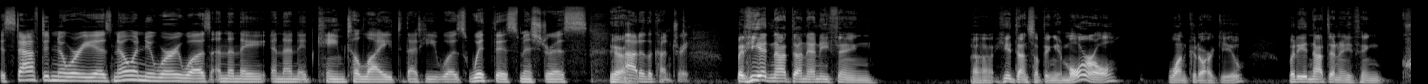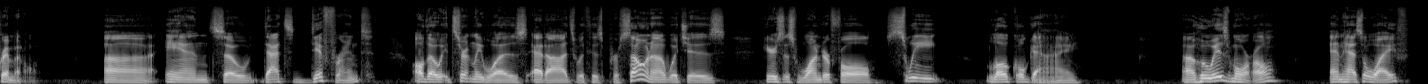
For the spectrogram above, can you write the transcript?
His staff didn't know where he is, no one knew where he was, and then they and then it came to light that he was with this mistress yeah. out of the country. But he had not done anything. Uh, he had done something immoral, one could argue, but he had not done anything criminal. Uh, and so that's different, although it certainly was at odds with his persona, which is here's this wonderful, sweet, local guy uh, who is moral and has a wife,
